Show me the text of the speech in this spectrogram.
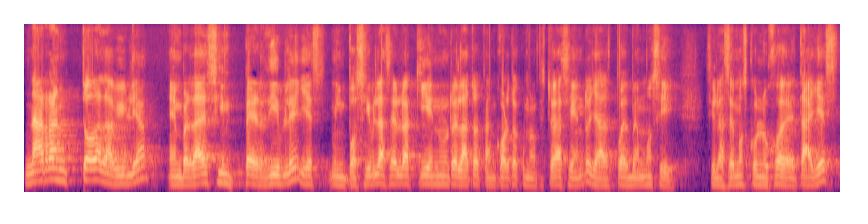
Narran toda la Biblia, en verdad es imperdible y es imposible hacerlo aquí en un relato tan corto como el que estoy haciendo, ya después vemos si, si lo hacemos con lujo de detalles.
